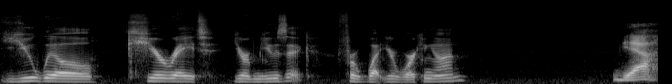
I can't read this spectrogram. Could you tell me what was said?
you will curate your music for what you're working on? Yeah.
